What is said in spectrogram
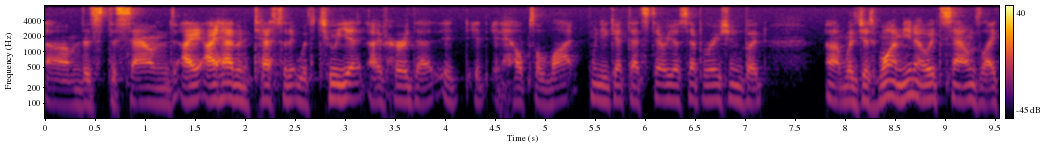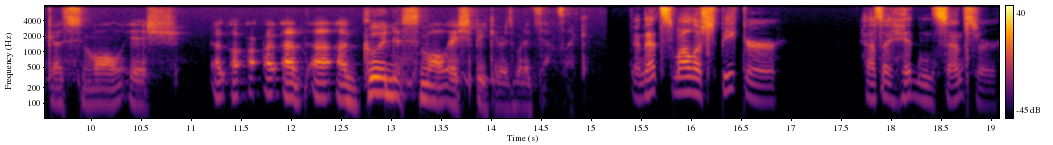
Um, this the sound. I, I haven't tested it with two yet. I've heard that it, it, it helps a lot when you get that stereo separation, but um, with just one, you know, it sounds like a small-ish, a, a, a, a, a good small-ish speaker is what it sounds like. And that smaller speaker has a hidden sensor.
